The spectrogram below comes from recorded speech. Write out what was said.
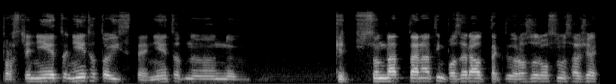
proste nie je to, nie je to, to isté. Nie je to, no, no, keď som na, na tým pozeral, tak rozhodol som sa, že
